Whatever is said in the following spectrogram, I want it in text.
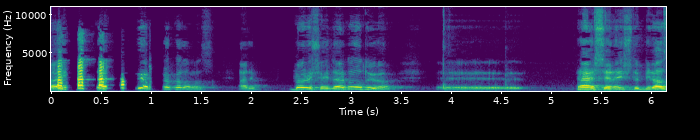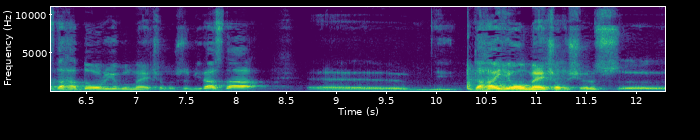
Yani, bu yapacak olamaz. Hani böyle şeyler de oluyor. Ee, her sene işte biraz daha doğruyu bulmaya çalışıyoruz. Biraz daha e, daha iyi olmaya çalışıyoruz. Ee,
